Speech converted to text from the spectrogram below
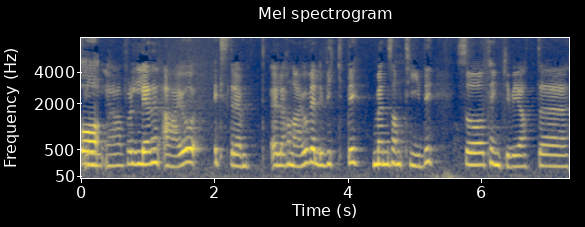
Og ja, for Lenin er jo ekstremt Eller han er jo veldig viktig, men samtidig så tenker vi at eh,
